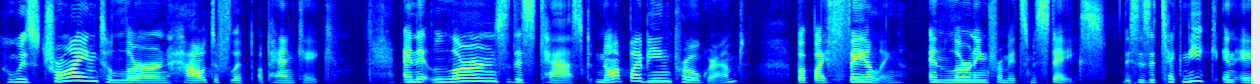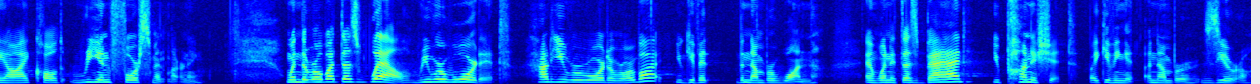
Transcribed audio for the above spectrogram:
who is trying to learn how to flip a pancake. And it learns this task not by being programmed, but by failing and learning from its mistakes. This is a technique in AI called reinforcement learning. When the robot does well, we reward it. How do you reward a robot? You give it the number one. And when it does bad, you punish it by giving it a number zero.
